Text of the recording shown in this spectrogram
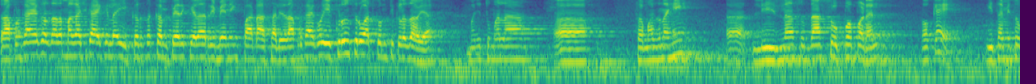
तर आपण काय करतो आता मगाशी काय केलं इकडचं कम्पेअर केलं रिमेनिंग पार्ट असा लिहिला आपण काय करू इकडून सुरुवात करून तिकडं जाऊया म्हणजे तुम्हाला समजणंही लिहिणंसुद्धा सोपं पडेल ओके इथं मी तो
